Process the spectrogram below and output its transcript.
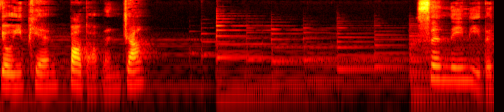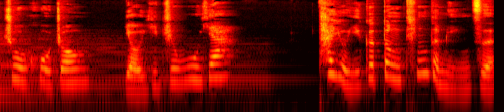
有一篇报道文章：森林里的住户中有一只乌鸦，它有一个动听的名字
